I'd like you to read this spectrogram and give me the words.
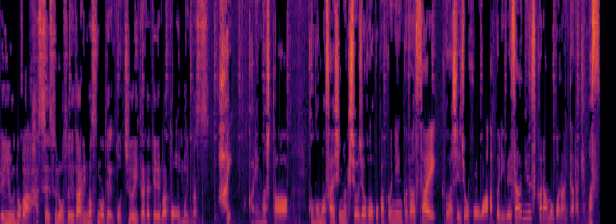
いうのが発生する恐れがありますので、ご注意いただければと思います。はい、わかりました。今後も最新の気象情報をご確認ください。詳しい情報はアプリウェザーニュースからもご覧いただけます。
